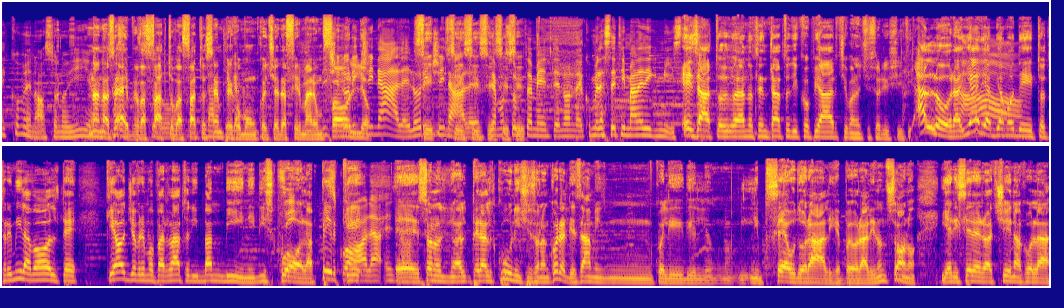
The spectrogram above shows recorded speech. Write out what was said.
E come no, sono io. No, no, serve, va fatto, va fatto sempre comunque, c'è da firmare un Dici foglio. L'originale, l'originale. Sì, sì, sì, Siamo assolutamente non come la settimana enigmistica. Esatto, hanno tentato di copiarci ma non ci sono riusciti. Allora, No. ieri abbiamo detto 3000 volte che oggi avremmo parlato di bambini, di scuola, di perché scuola, esatto. eh, sono- per alcuni ci sono ancora gli esami, mh, quelli di, pseudo-orali, che poi orali non sono. Ieri sera ero a cena con la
